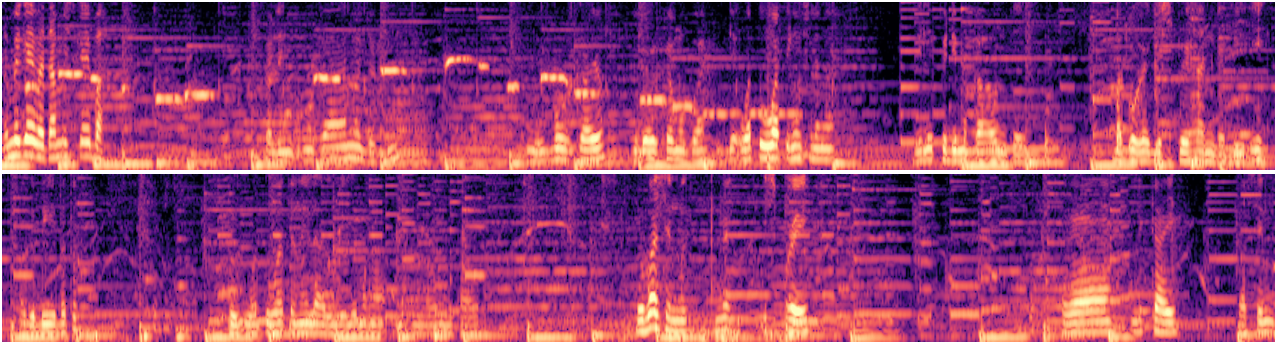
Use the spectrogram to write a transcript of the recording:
Dami kayo ba? Tamis kayo ba? Kaling magkano dyan. Hmm? Magbuo kayo. Pwede ka magkuhan. Wat-uwat ingon sila nga. Dili pwede mo kaon kay bago ka gisprehan gabi O gabi ba to? Wat-uwat na nila kung dili mga ano mga unang tao. Babasin mag para likay. Basin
